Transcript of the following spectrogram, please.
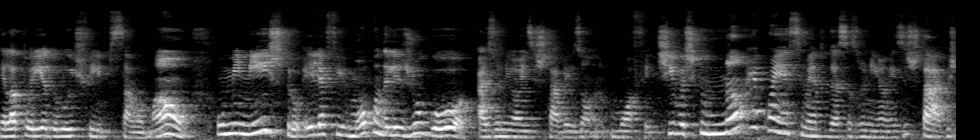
relatoria do Luiz Felipe Salomão, o ministro, ele afirmou quando ele julgou as uniões estáveis homoafetivas que o não reconhecimento dessas uniões estáveis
